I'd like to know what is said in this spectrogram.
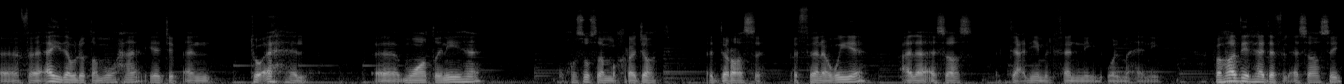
آه، فأي دولة طموحة يجب أن تؤهل آه، مواطنيها وخصوصا مخرجات الدراسة الثانوية على أساس التعليم الفني والمهني. فهذه الهدف الأساسي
